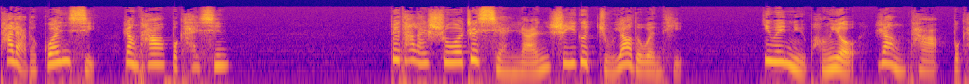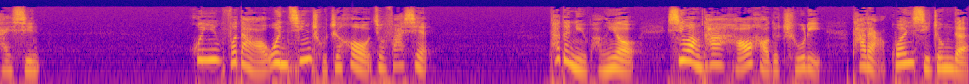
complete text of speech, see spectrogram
他俩的关系让他不开心。对他来说，这显然是一个主要的问题。因为女朋友让他不开心。婚姻辅导问清楚之后，就发现他的女朋友希望他好好的处理他俩关系中的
